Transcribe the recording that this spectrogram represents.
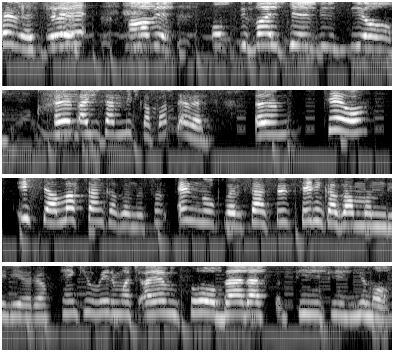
Evet. Evet. Abi Optify biz diyorum. Evet Ali sen mik kapat. Evet. Ee, Teo inşallah sen kazanırsın. En noobları sensin. Senin kazanmanı diliyorum. Thank you very much. I am so bad at PvP you know.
